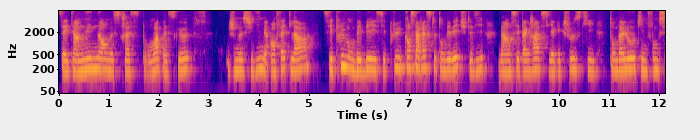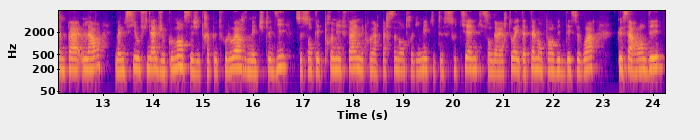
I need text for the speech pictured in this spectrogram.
ça a été un énorme stress pour moi parce que je me suis dit, mais en fait, là, c'est plus mon bébé, c'est plus quand ça reste ton bébé, tu te dis ben c'est pas grave s'il y a quelque chose qui tombe à l'eau, qui ne fonctionne pas là, même si au final je commence et j'ai très peu de followers, mais tu te dis ce sont tes premiers fans, les premières personnes entre guillemets qui te soutiennent, qui sont derrière toi et tu n'as tellement pas envie de décevoir que ça rendait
